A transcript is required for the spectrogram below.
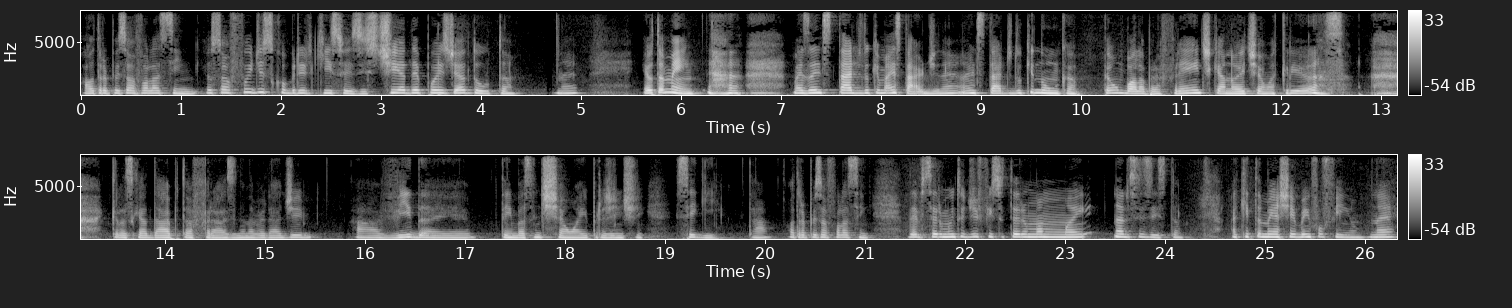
A outra pessoa fala assim: eu só fui descobrir que isso existia depois de adulta, né? Eu também. Mas antes tarde do que mais tarde, né? Antes tarde do que nunca. Então, bola para frente, que a noite é uma criança. Aquelas que adaptam a frase, né? Na verdade, a vida é, tem bastante chão aí pra gente seguir, tá? Outra pessoa fala assim: deve ser muito difícil ter uma mãe narcisista. Aqui também achei bem fofinho, né?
